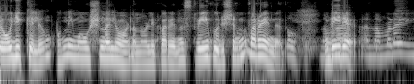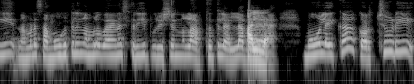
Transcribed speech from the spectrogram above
ലോജിക്കലും ഒന്ന് ഇമോഷണലും ആണ് നമ്മൾ ഈ പറയുന്നത് സ്ത്രീ പുരുഷൻ എന്ന് പറയുന്നത്. നമ്മുടെ- നമ്മുടെ ഈ നമ്മുടെ സമൂഹത്തിൽ നമ്മൾ പറയുന്ന സ്ത്രീ പുരുഷൻ എന്നുള്ള അർത്ഥത്തിലല്ല അല്ല. മൂലൈക്ക് കുറച്ചുകൂടി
